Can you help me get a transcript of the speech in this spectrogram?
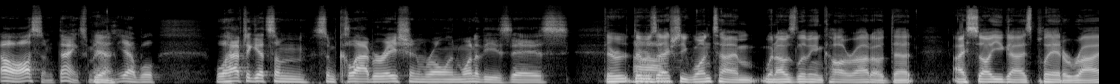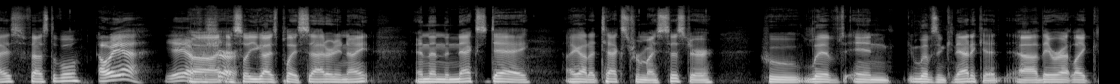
Oh, awesome! Thanks, man. Yeah, yeah we'll we'll have to get some some collaboration rolling one of these days. There there was uh, actually one time when I was living in Colorado that I saw you guys play at Arise Festival. Oh yeah, yeah, yeah uh, sure. I saw you guys play Saturday night, and then the next day I got a text from my sister who lived in lives in Connecticut. Uh, they were at like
